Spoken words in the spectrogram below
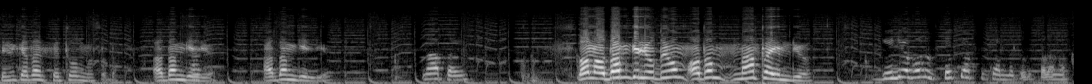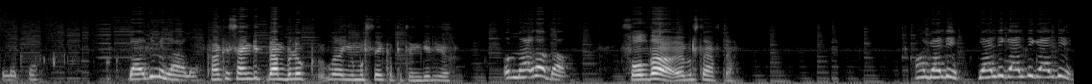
Senin kadar kötü olmasa da. Adam geliyor. Adam geliyor. Ne yapayım? Lan adam geliyor diyorum. Adam ne yapayım diyor. Geliyor oğlum ses yaptı kendine bunu falan yaptı bekle. Geldi mi Lale? Kanka sen git ben blokla yumurtayı kapatayım geliyor. Oğlum nerede adam? Solda öbür tarafta. Ha geldi. Geldi geldi geldi.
